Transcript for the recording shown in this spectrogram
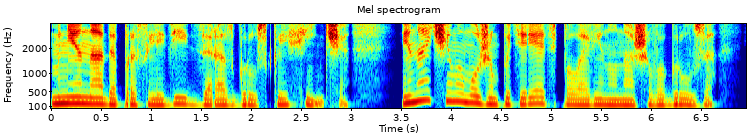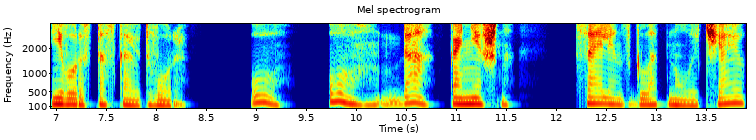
«Мне надо проследить за разгрузкой Финча, иначе мы можем потерять половину нашего груза, его растаскают воры». «О, о, да, конечно». Сайленс глотнула чаю,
